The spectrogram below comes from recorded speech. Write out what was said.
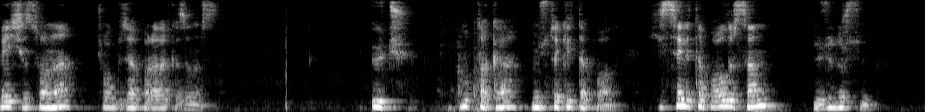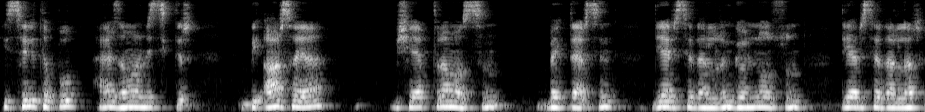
5 yıl sonra çok güzel paralar kazanırsın. 3. Mutlaka müstakil tapu al. Hisseli tapu alırsan üzülürsün. Hisseli tapu her zaman risktir. Bir arsaya bir şey yaptıramazsın, beklersin. Diğer hissedarların gönlü olsun. Diğer hissedarlar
